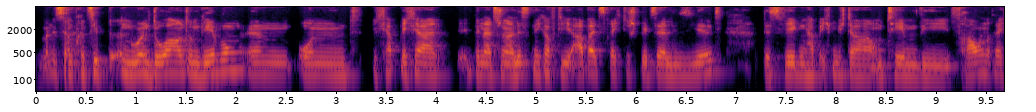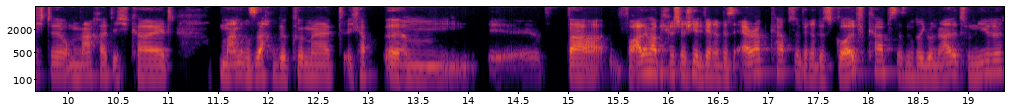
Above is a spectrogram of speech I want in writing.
man ist ja im Prinzip nur in Doha und Umgebung. Ähm, und ich habe mich ja, bin als Journalist nicht auf die Arbeitsrechte spezialisiert. Deswegen habe ich mich da um Themen wie Frauenrechte, um Nachhaltigkeit, um andere Sachen gekümmert. Ich habe ähm, äh, war vor allem habe ich recherchiert während des Arab Cups und während des Golf Cups. Das sind regionale Turniere,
